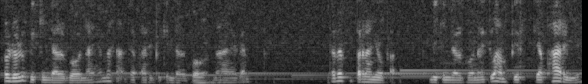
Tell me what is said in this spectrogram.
kalau dulu bikin dalgona ya masa tiap hari bikin dalgona ya kan? Tapi aku pernah nyoba bikin dalgona itu hampir tiap hari ya.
